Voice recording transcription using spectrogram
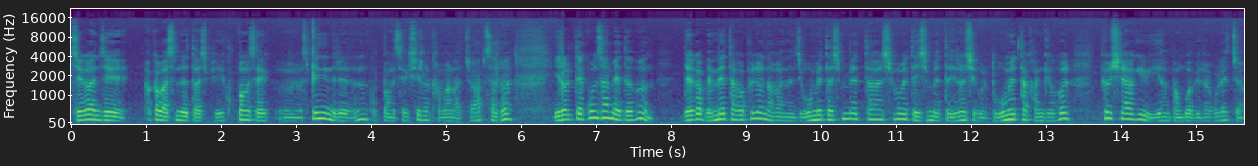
제가 이제 아까 말씀드렸다시피 국방색 어, 스피닝 릴에는 국방색 실을 감아놨죠 합사를 이럴 때 꼰사 매듭은 내가 몇 메타가 풀려나가는지 5m, 10m, 15m, 20m 이런 식으로 또 5m 간격을 표시하기 위한 방법이라고 그랬죠.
